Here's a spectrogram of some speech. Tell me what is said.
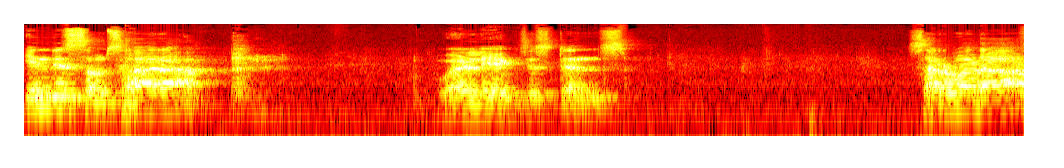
In this samsara, worldly existence, सर्वदा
